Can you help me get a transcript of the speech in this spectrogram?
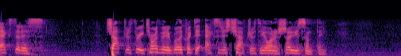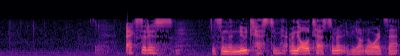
Exodus chapter 3. Turn with me really quick to Exodus chapter 3. I want to show you something. Exodus, it's in the New Testament, I mean the Old Testament, if you don't know where it's at.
